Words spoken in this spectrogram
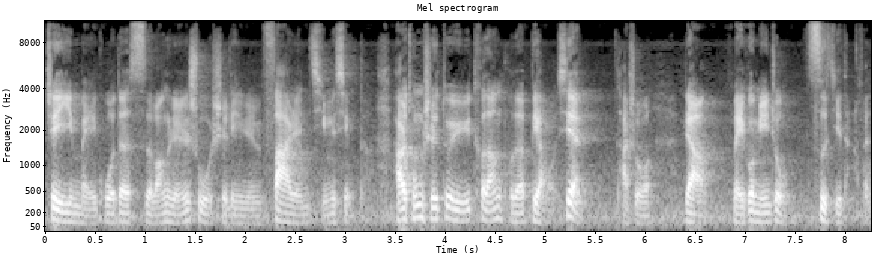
这一美国的死亡人数是令人发人警醒的。而同时，对于特朗普的表现，他说让美国民众自己打分。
